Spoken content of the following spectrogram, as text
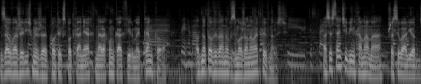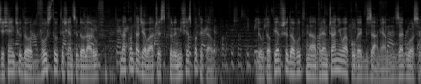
Zauważyliśmy, że po tych spotkaniach na rachunkach firmy Chemco odnotowywano wzmożoną aktywność. Asystenci bin Hamama przesyłali od 10 do 200 tysięcy dolarów na konta działaczy, z którymi się spotykał. Był to pierwszy dowód na wręczanie łapówek w zamian za głosy.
